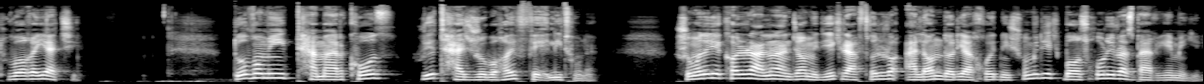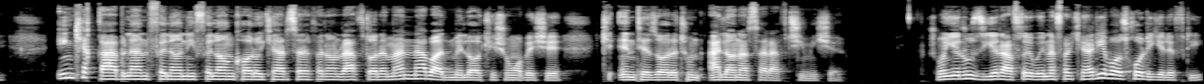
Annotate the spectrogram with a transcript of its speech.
تو واقعیت چی؟ دومی تمرکز روی تجربه های فعلیتونه. شما داری یک کاری رو الان انجام میدی یک رفتاری رو الان داری از خودت نشون میدی یک بازخوری رو از بقیه می‌گیری. اینکه قبلا فلانی فلان کارو کرد سر فلان رفتار من نباید ملاک شما بشه که انتظارتون الان از طرف چی میشه. شما یه روز یه رفتاری با این نفر کردی یه بازخوری گرفتی.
